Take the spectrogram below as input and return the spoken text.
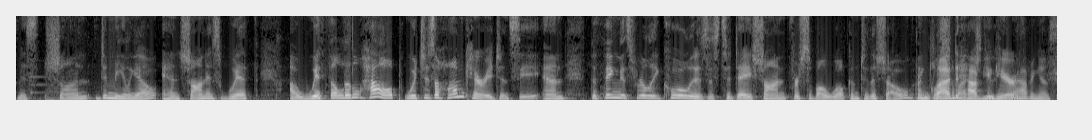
Miss Sean D'Amelio. And Sean is with uh, with a little help, which is a home care agency. And the thing that's really cool is, is today, Sean. First of all, welcome to the show. Thank I'm you glad so to have you Thank here for having us.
